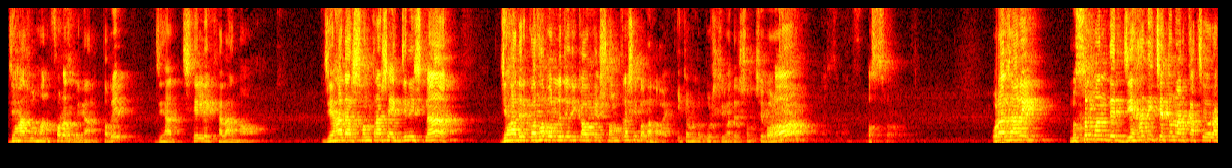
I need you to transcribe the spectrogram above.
জেহাদ মহান ফরজ বিধান, তবে জেহাদ ছেলে খেলা নয়। জেহাদ আর সন্ত্রাস এক জিনিস না। জেহাদের কথা বললে যদি কাউকে সন্ত্রাসী বলা হয়, এটা হলো পশ্চিমাদের সবচেয়ে বড় অস্ত্র। ওরা জানে, মুসলমানদের জেহাদি চেতনার কাছে ওরা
